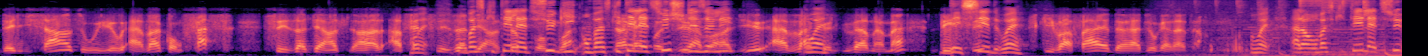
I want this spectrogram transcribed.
de licence ou avant qu'on fasse ces audiences-là. En fait, ces audiences On va se quitter là-dessus, Guy. On va se quitter là-dessus, je suis désolée. Avant que le gouvernement décide, ouais. ce qu'il va faire de Radio-Canada. Ouais. Alors, on va se quitter là-dessus.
